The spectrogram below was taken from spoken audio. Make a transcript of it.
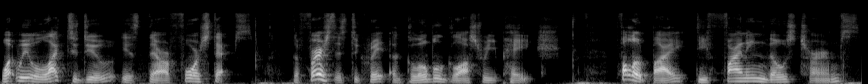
what we would like to do is there are four steps. The first is to create a global glossary page, followed by defining those terms,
